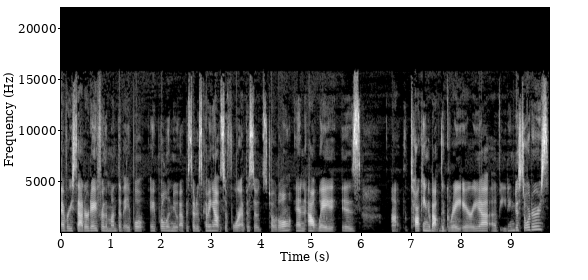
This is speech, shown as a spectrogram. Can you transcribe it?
every Saturday for the month of April. April, a new episode is coming out, so four episodes total, and Outweigh is uh, talking about the gray area of eating disorders.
